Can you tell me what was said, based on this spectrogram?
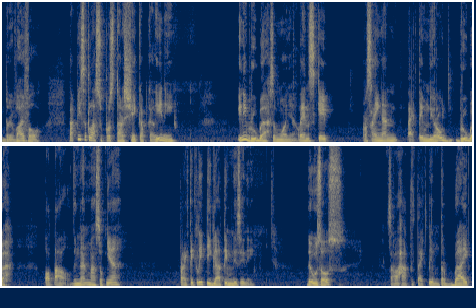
The Revival. Tapi setelah Superstar Shakeup kali ini, ini berubah semuanya. Landscape persaingan tag team di Raw berubah total dengan masuknya practically tiga tim di sini. The Usos salah satu tag team terbaik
